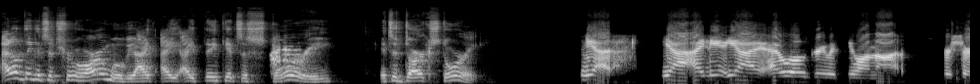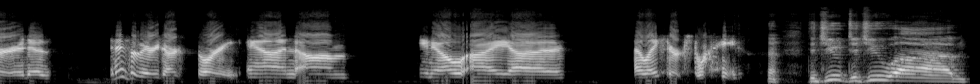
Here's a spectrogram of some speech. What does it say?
I don't think it's a true horror movie. I I, I think it's a story. It's a dark story. Yes, yeah, I do. Yeah, I, I will agree with you on that for sure. It is. It is a very dark story, and um, you know, I uh, I like dark stories. Did you did you um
